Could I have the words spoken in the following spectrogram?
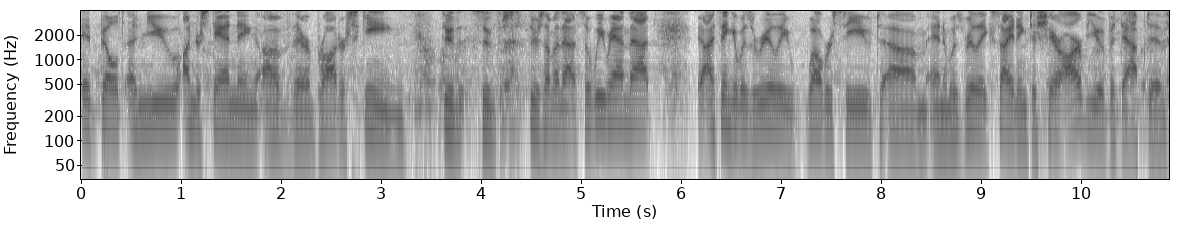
it built a new understanding of their broader skiing through, the, through, through some of that. So we ran that. I think it was really well received, um, and it was really exciting to share our view of adaptive,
